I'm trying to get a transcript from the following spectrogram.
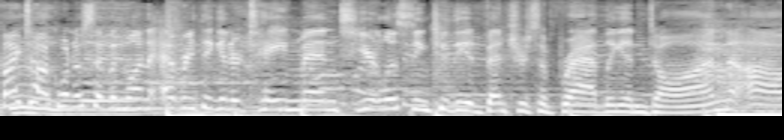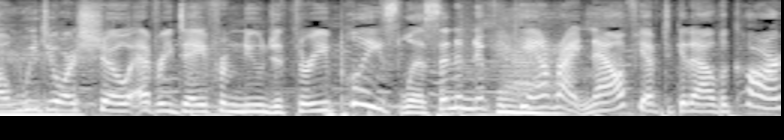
My Talk 1071, Everything Entertainment. You're listening to The Adventures of Bradley and Dawn. Uh, we do our show every day from noon to 3. Please listen. And if you can't right now, if you have to get out of the car,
